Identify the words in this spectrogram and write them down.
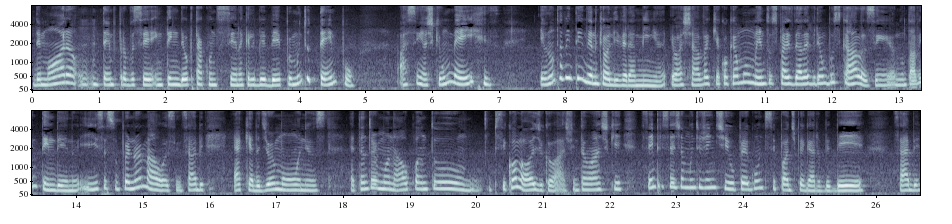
Demora um, um tempo para você entender o que está acontecendo aquele bebê. Por muito tempo, assim, acho que um mês, eu não estava entendendo que a Olivia era minha. Eu achava que a qualquer momento os pais dela viriam buscá-la, assim. Eu não estava entendendo. E isso é super normal, assim, sabe? É a queda de hormônios, é tanto hormonal quanto psicológico, eu acho. Então, eu acho que sempre seja muito gentil. Pergunte se pode pegar o bebê, sabe?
